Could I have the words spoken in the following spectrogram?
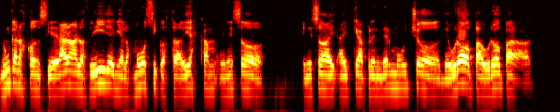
nunca nos consideraron a los DJs ni a los músicos, todavía en eso en eso hay, que aprender mucho de Europa. Europa,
